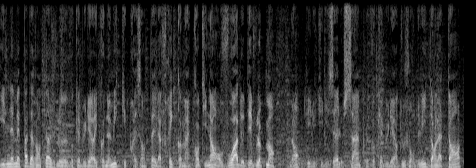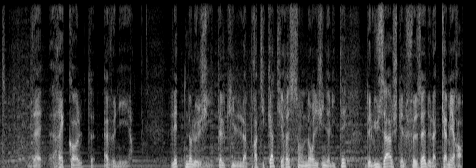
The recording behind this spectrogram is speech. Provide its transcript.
Il n'aimait pas davantage le vocabulaire économique qui présentait l'Afrique comme un continent en voie de développement. Non, il utilisait le simple vocabulaire d'aujourd'hui dans l'attente des récoltes à venir. L'ethnologie, telle qu'il la pratiqua, tirait son originalité de l'usage qu'elle faisait de la caméra.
